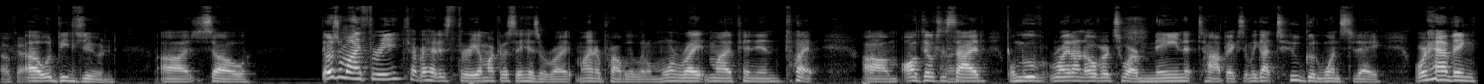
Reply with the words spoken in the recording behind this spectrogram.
Okay. Uh, would be June. Uh, so those are my three. Trevor had his three. I'm not gonna say his are right. Mine are probably a little more right in my opinion. But um, all jokes aside, we'll move right on over to our main topics, and we got two good ones today. We're having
